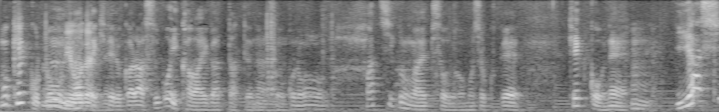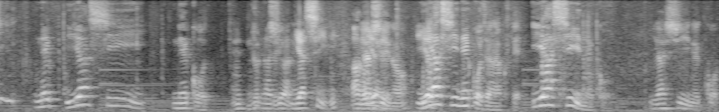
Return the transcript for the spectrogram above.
うもう結構闘な病だよってきてねるからすごい可愛がったっていうのは、そのこのハチ君がエピソードが面白くて結構ね、うん。癒しね癒し猫。癒やし？いあのね癒しいの？癒し猫じゃなくて癒しい猫。癒しい猫。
